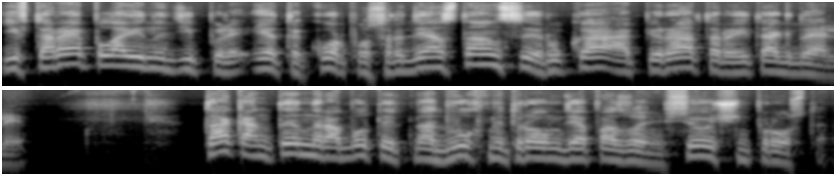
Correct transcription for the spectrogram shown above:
И вторая половина диполя – это корпус радиостанции, рука оператора и так далее. Так антенна работает на двухметровом диапазоне. Все очень просто.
